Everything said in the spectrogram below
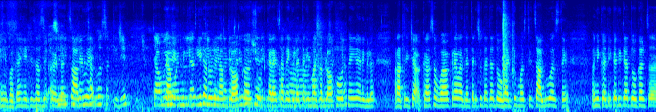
हे बघा हे तिचं असं करणं चालू आहे. त्यामुळे मी किती ठरवलं ना ब्लॉग शूट करायचा रेग्युलर तरी माझा ब्लॉग होत नाही रेग्युलर रात्रीच्या अकरा सव्वा अकरा वाजल्या तरी सुद्धा त्या दोघांची मस्ती चालू असते. आणि कधी कधी त्या दोघांचं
